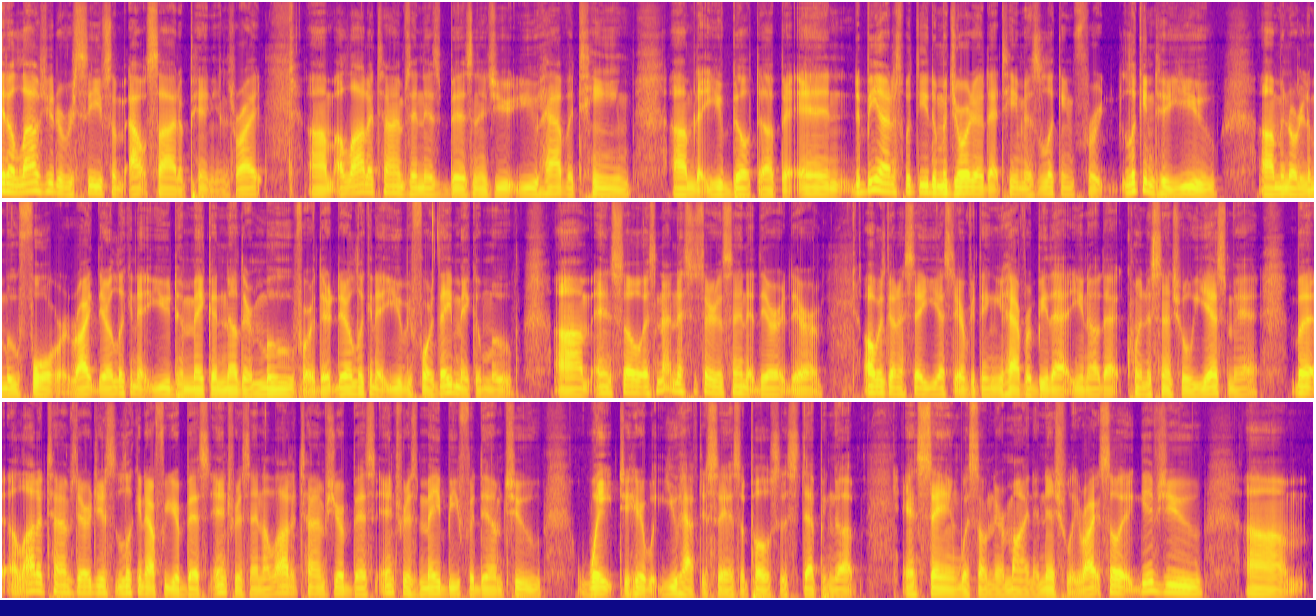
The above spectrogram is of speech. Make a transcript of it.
it allows you to receive some outside opinions, right? Um, a lot of times in this business, you you have a team um, that you built up, and to be honest with you, the majority of that team is looking for looking to you um, in order to move forward, right? They're looking at you to make another move, or they're they're looking at you before they make a move, um, and so it's not necessarily saying that they're they're always going to say yes to everything you have or be that you know that quintessential yes man, but a lot of times they're just looking out for your best interest, and a lot of times your best interest may be for them to wait to hear what you have to say as opposed to stepping up and saying what's on their mind initially, right? So it gives you um,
